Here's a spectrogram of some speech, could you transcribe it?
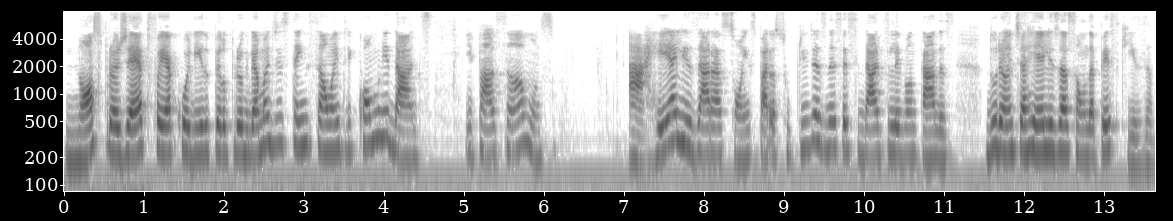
Nosso projeto foi acolhido pelo Programa de Extensão entre Comunidades e passamos a realizar ações para suprir as necessidades levantadas durante a realização da pesquisa.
